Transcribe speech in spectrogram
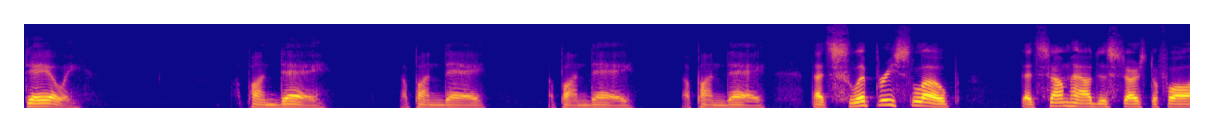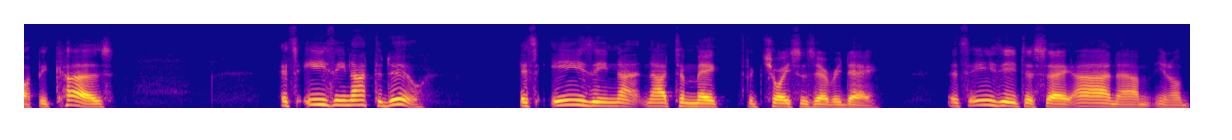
daily, upon day, upon day, upon day, upon day. That slippery slope that somehow just starts to fall off because it's easy not to do. It's easy not, not to make the choices every day. It's easy to say, ah, no, you know,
